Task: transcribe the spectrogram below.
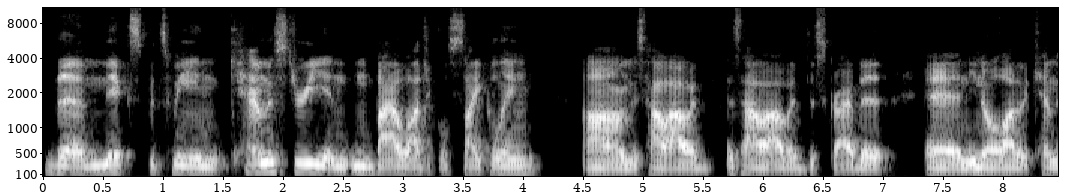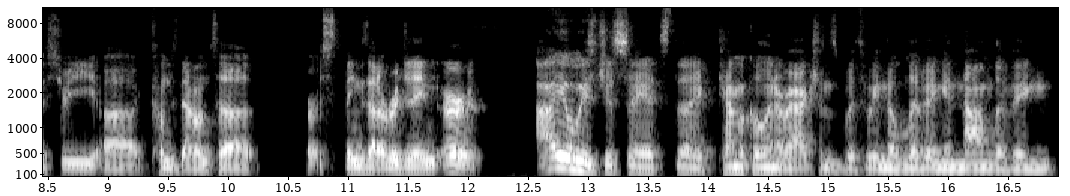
the mix between chemistry and, and biological cycling um, is how I would is how I would describe it. And you know, a lot of the chemistry uh, comes down to things that originate in Earth. I always just say it's the chemical interactions between the living and non-living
